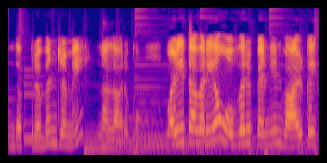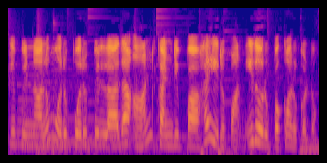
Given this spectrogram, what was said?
இந்த பிரபஞ்சமே நல்லா இருக்கும் வழி தவறிய ஒவ்வொரு பெண்ணின் வாழ்க்கைக்கு பின்னாலும் ஒரு பொறுப்பில்லாத ஆண் கண்டிப்பாக இருப்பான். இது ஒரு பக்கம் இருக்கட்டும்.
